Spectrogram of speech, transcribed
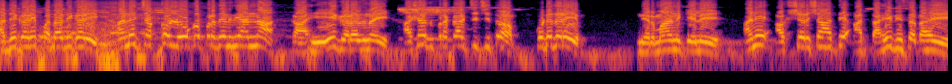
अधिकारी पदाधिकारी आणि चक्क लोकप्रतिनिधींना काहीही गरज नाही. अशाच प्रकारचे चित्र कुठेतरी निर्माण केले आणि अक्षरशः ते आताही दिसत आहे.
